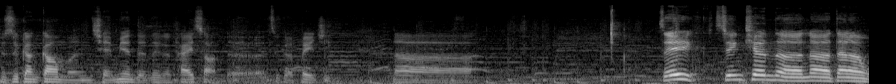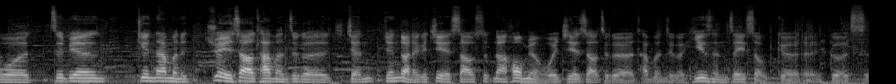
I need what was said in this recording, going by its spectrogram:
就是刚刚我们前面的那个开场的这个背景。那这今天呢，那当然我这边跟他们的介绍，他们这个简简短的一个介绍是，那后面我会介绍这个他们这个《Heathen》这一首歌的歌词。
